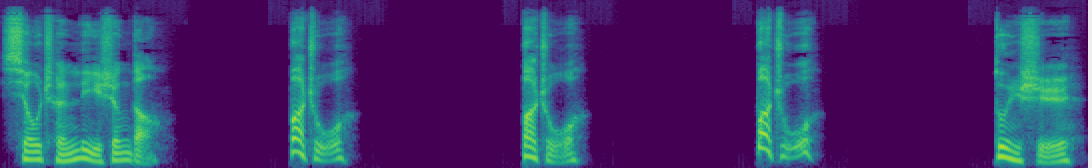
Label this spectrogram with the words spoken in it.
萧晨厉声道：“霸主，霸主，霸主！”顿时，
